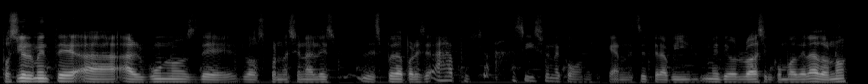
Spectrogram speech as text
posiblemente a algunos de los connacionales les pueda parecer, ah, pues ah, sí, suena como mexicano, etcétera, y medio lo hacen como de lado, ¿no?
